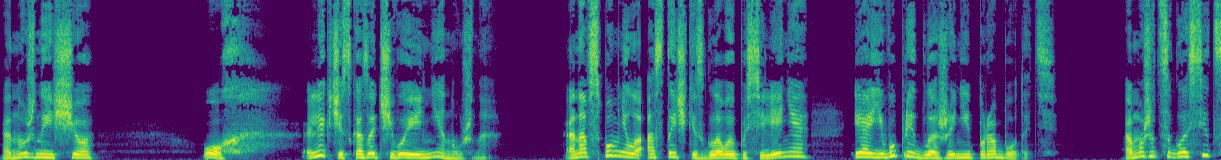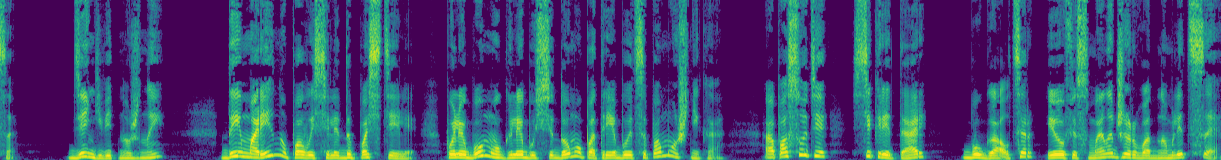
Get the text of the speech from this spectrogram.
А нужно еще... Ох, легче сказать, чего ей не нужно. Она вспомнила о стычке с главой поселения и о его предложении поработать. А может согласиться? Деньги ведь нужны. Да и Марину повысили до постели. По-любому Глебу Седому потребуется помощника. А по сути, секретарь, бухгалтер и офис-менеджер в одном лице.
